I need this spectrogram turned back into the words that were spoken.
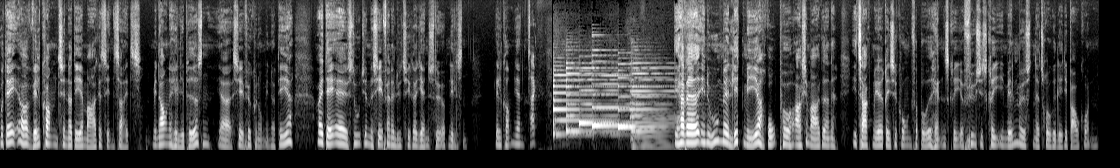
Goddag og velkommen til Nordea Markets Insights. Mit navn er Helge Pedersen, jeg er cheføkonom i Nordea, og i dag er jeg i studiet med chefanalytiker Jan Størup Nielsen. Velkommen, Jan. Tak. Det har været en uge med lidt mere ro på aktiemarkederne, i takt med at risikoen for både handelskrig og fysisk krig i Mellemøsten er trukket lidt i baggrunden.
